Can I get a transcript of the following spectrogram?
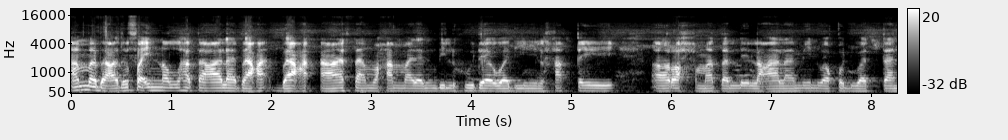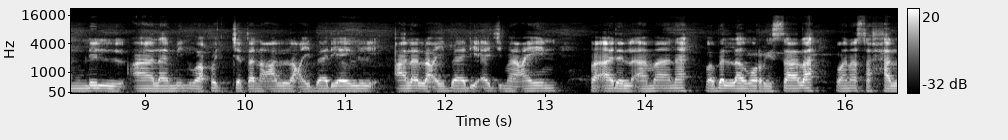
amma ba'du fa inna Allah ta'ala ba'atha Muhammadan bil huda wa dinil haqqi uh, rahmatan lil alamin wa qudwatan lil alamin wa hujjatan 'alal ibadi 'alal ibadi ajma'in. Fa adal amanah wa ballaghar risalah wa nasahal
